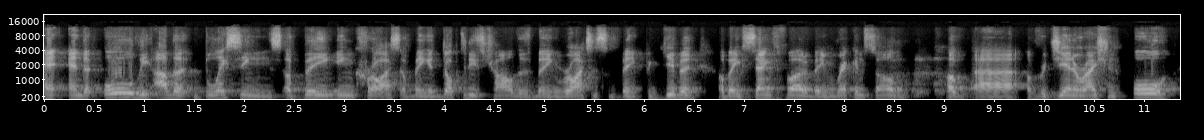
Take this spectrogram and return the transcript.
and, and, that all the other blessings of being in Christ, of being adopted as child, as being righteous, of being forgiven, of being sanctified, of being reconciled, of, uh, of regeneration, all,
